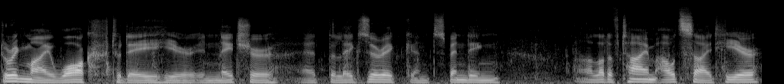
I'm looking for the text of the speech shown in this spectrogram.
During my walk today here in nature at the Lake Zurich and spending a lot of time outside here,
